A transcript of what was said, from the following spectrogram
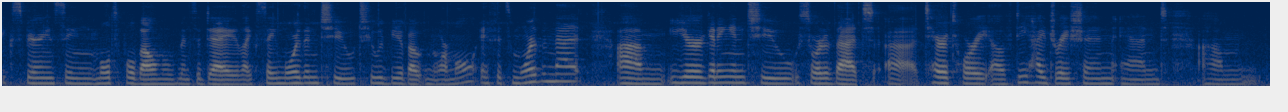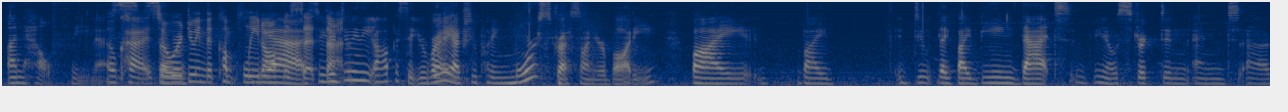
experiencing multiple bowel movements a day, like say more than two, two would be about normal. If it's more than that, um, you're getting into sort of that uh, territory of dehydration and um, unhealthiness. Okay, so, we're doing the complete yeah, opposite so then. you're doing the opposite. You're really actually putting more stress on your body by by do like by being that you know strict and and uh,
